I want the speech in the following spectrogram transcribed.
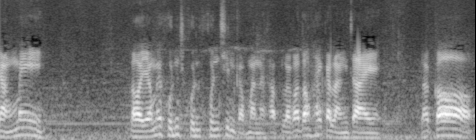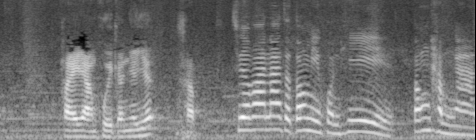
ยังไม่ เรายังไม่คุ้นคุ้นคุ้นชินกับมันนะครับ เราก็ต้องให้กำลังใจ แล้วก็พยายามคุยกันเยอะๆครับ เชื่อว่าน่าจะต้องมีคนที่ต้องทำงาน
